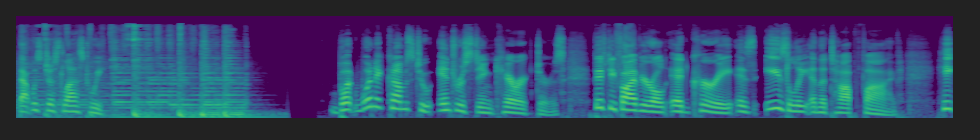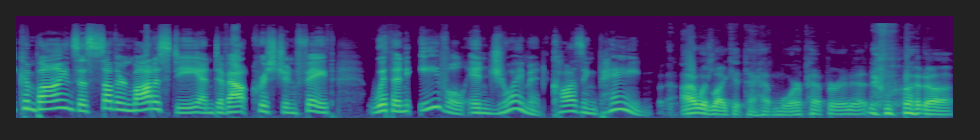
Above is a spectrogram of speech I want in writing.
That was just last week. But when it comes to interesting characters, 55 year old Ed Currie is easily in the top five. He combines a southern modesty and devout Christian faith with an evil enjoyment causing pain. I would like it to have more pepper in it, but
